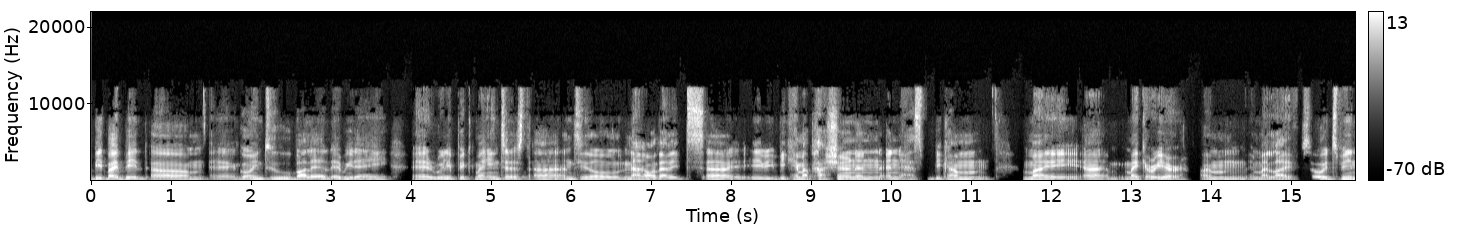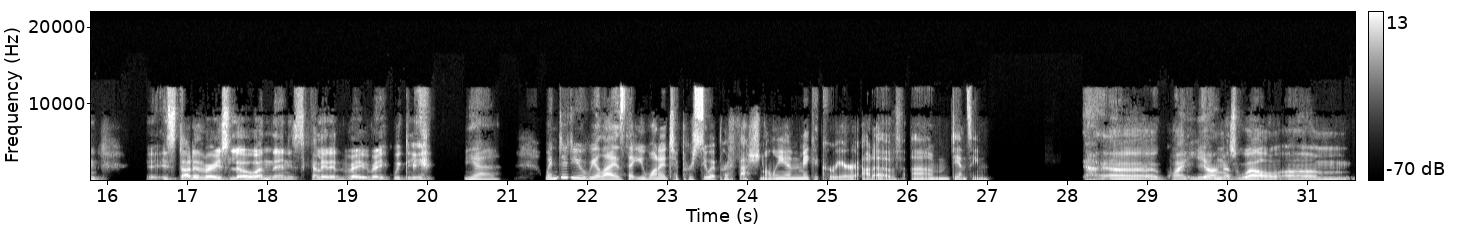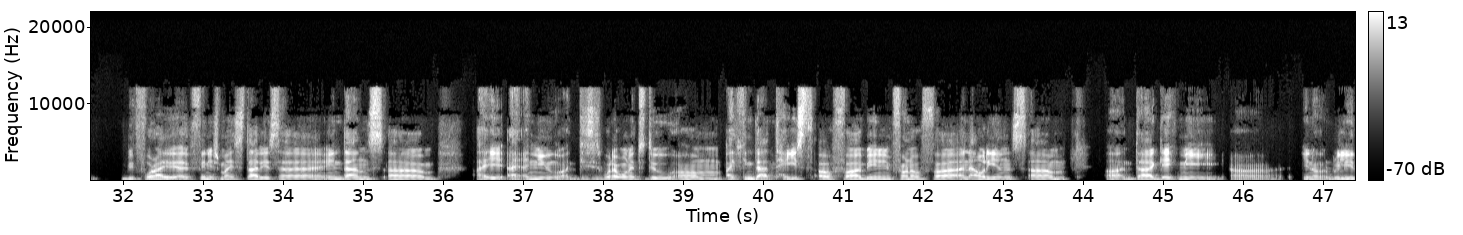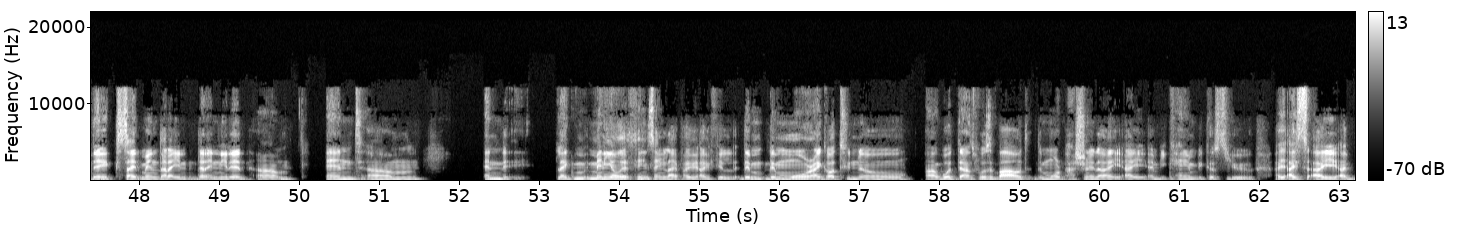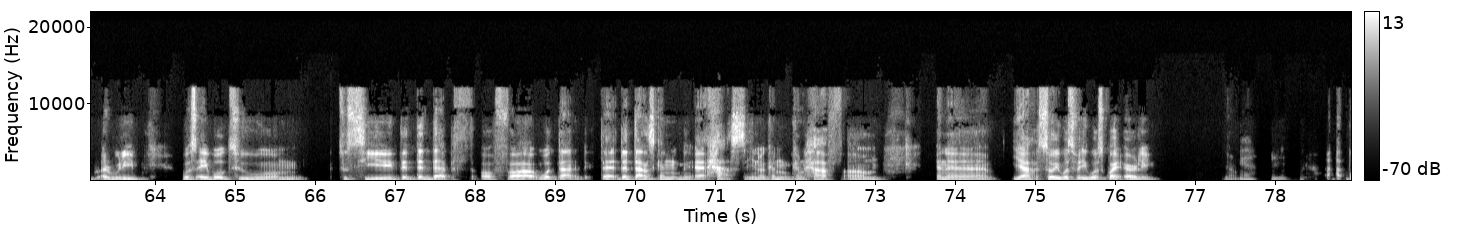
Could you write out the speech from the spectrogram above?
bit by bit, um, uh, going to ballet every day uh, really picked my interest uh, until now that it's it became a passion and and has become my my career um, in my life. So it's been it started very slow and then escalated very very quickly. Yeah. When did you realize that you wanted to pursue it professionally and make a career out of um, dancing? Uh, quite young as well. Um, before I, I, finished my studies uh, in dance um, I, I, knew uh, this is what I wanted to do. Um, I think that taste of uh, being in front of uh, an audience um, uh, that gave me uh, you know really the excitement that I that I needed. Um, and um, and like many other things in life I, I feel the the more I got to know uh, what dance was about the more passionate I I, I became because you I, I I I really was able to um, to see the, the depth of uh, what that the, the dance can uh, has you know can can have. Um, and uh, yeah, so it was it was quite early. Yeah. yeah. Mm-hmm.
